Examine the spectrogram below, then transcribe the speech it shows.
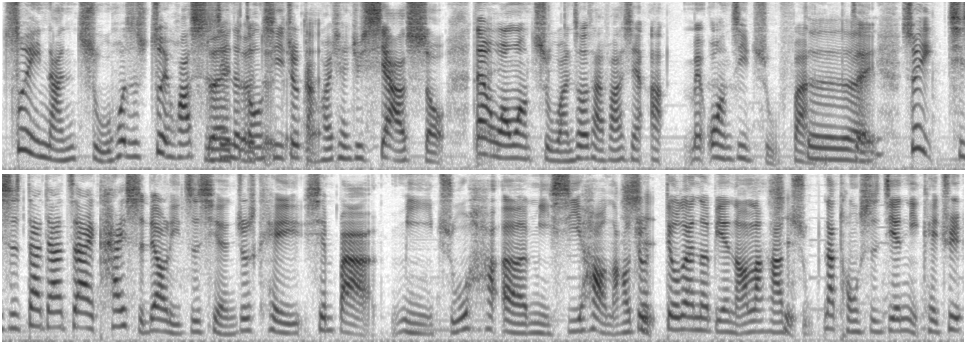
最难煮或者是最花时间的东西就赶快先去下手，但往往煮完之后才发现啊，没忘记煮饭。对对对。所以其实大家在开始料理之前，就是可以先把米煮好，呃，米洗好，然后就丢在那边，然后让它煮。那同时间你可以去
